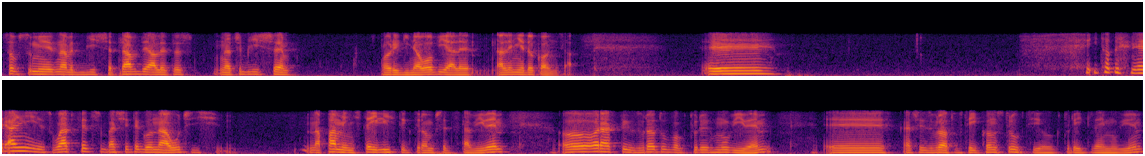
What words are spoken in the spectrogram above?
Co w sumie jest nawet bliższe prawdy, ale też, znaczy bliższe oryginałowi, ale, ale nie do końca. Yy... I to generalnie jest łatwe, trzeba się tego nauczyć na pamięć tej listy, którą przedstawiłem oraz tych zwrotów, o których mówiłem yy, znaczy zwrotów, tej konstrukcji, o której tutaj mówiłem.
